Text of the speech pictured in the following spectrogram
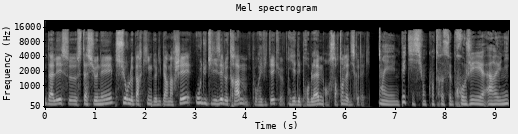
d'aller se stationner sur le parking de l'hypermarché ou d'utiliser le tram pour éviter qu'il y ait des problèmes en sortant de la discothèque. Et une pétition contre ce projet a réuni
